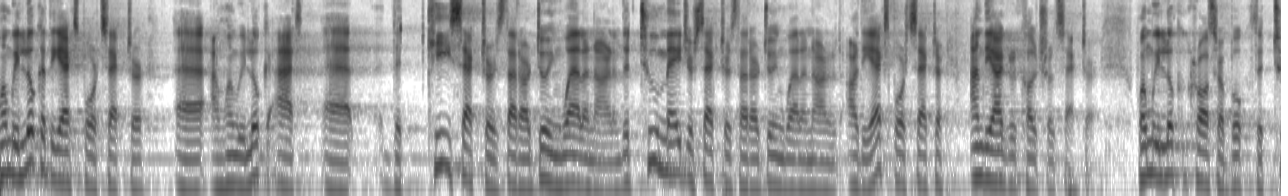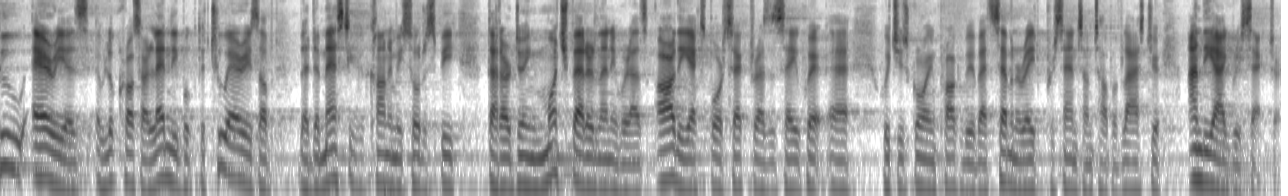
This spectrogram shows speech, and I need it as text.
when we look at the export sector, uh, and when we look at uh, the key sectors that are doing well in Ireland, the two major sectors that are doing well in Ireland are the export sector and the agricultural sector. When we look across our book, the two areas, we look across our lending book, the two areas of the domestic economy, so to speak, that are doing much better than anywhere else are the export sector, as I say, where, uh, which is growing probably about 7 or 8% on top of last year, and the agri sector.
